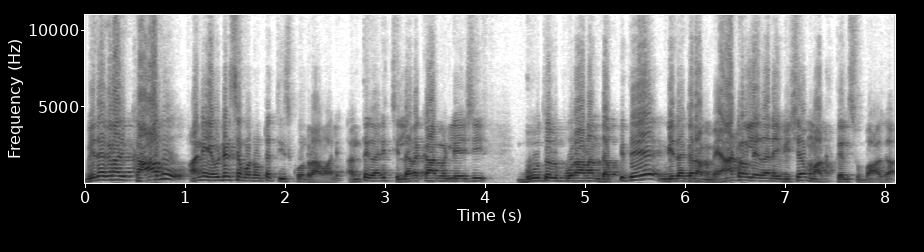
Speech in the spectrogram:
మీ దగ్గర అది కాదు అనే ఎవిడెన్స్ ఏమైనా ఉంటే తీసుకొని రావాలి. అంతేగాని చిల్లర కామెంట్లు వేసి బూతులు పురాణం తప్పితే మీ దగ్గర మ్యాటర్ లేదనే విషయం మాకు తెలుసు బాగా.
